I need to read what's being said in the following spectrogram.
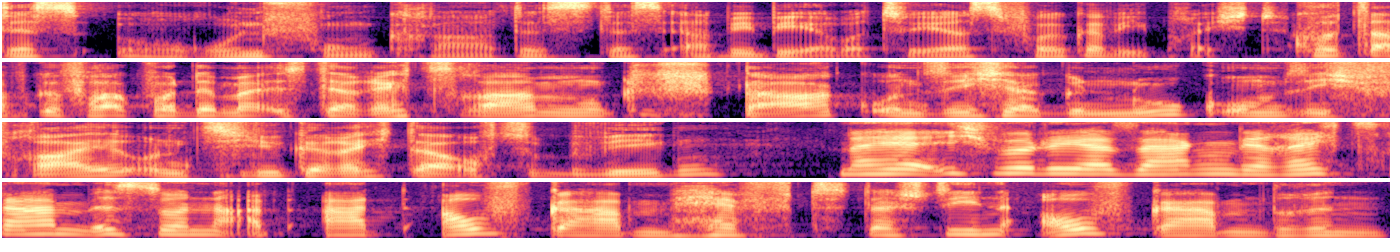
des Rundfunkrates des RBB. Aber zuerst Volker Wiebrecht. Kurz abgefragt, Frau Demmer, ist der Rechtsrahmen stark und sicher genug, um sich frei und zielgerecht da auch zu bewegen? Naja, ich würde ja sagen, der Rechtsrahmen ist so eine Art Aufgabenheft. Da stehen Aufgaben drin.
